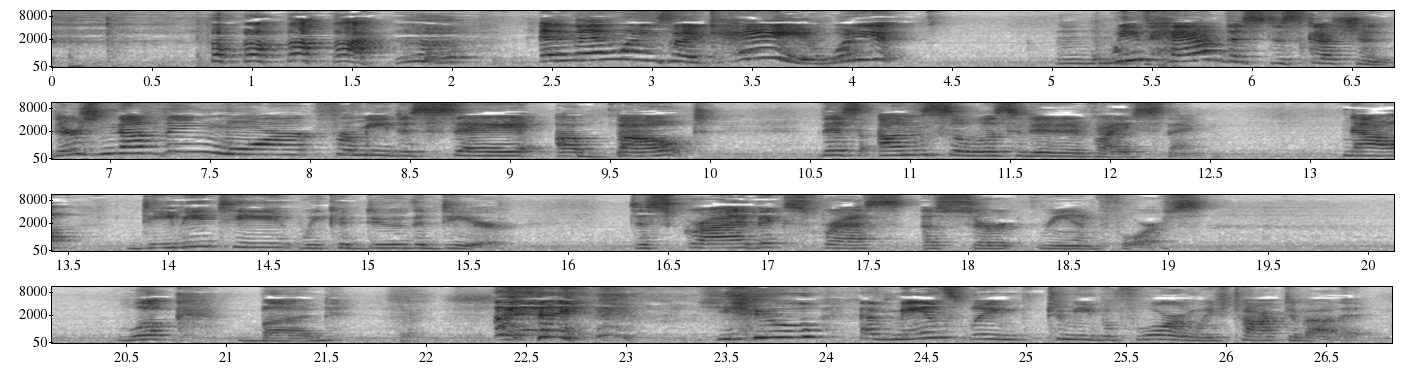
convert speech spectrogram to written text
then when he's like, hey, what do you. Mm-hmm. We've had this discussion. There's nothing more for me to say about this unsolicited advice thing. Now, DBT, we could do the DEAR. Describe, express, assert, reinforce. Look, bud. you have mansplained to me before and we've talked about it.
